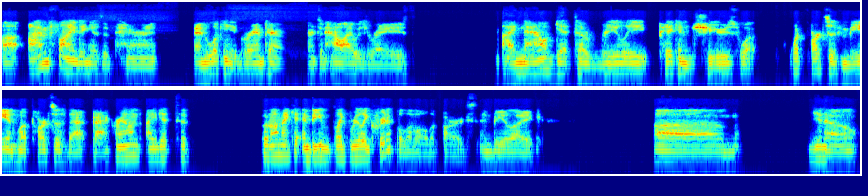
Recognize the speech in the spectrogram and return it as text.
uh, I'm finding as a parent and looking at grandparents and how I was raised, I now get to really pick and choose what what parts of me and what parts of that background I get to put on my kid and be like really critical of all the parts and be like, um, you know,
